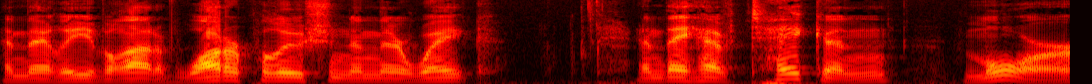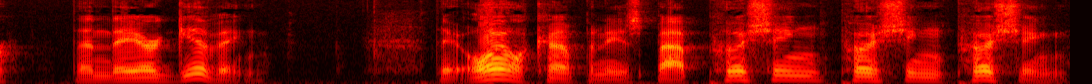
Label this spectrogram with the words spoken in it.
and they leave a lot of water pollution in their wake, and they have taken more than they are giving. The oil companies, by pushing, pushing, pushing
